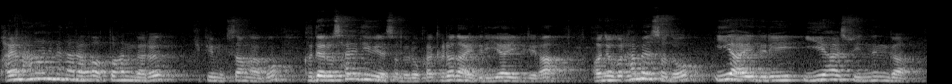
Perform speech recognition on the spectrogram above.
과연 하나님의 나라가 어떠한가를 깊이 묵상하고 그대로 살기 위해서 노력할 그런 아이들이 이 아이들이라 번역을 하면서도 이 아이들이 이해할 수 있는가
